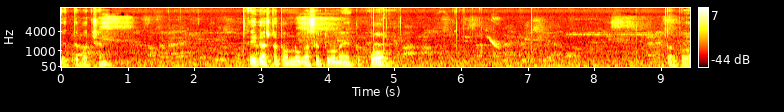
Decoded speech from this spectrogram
দেখতে পাচ্ছেন এই গাছটাতে অন্য গাছের তুলনায় একটু কম। তারপর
